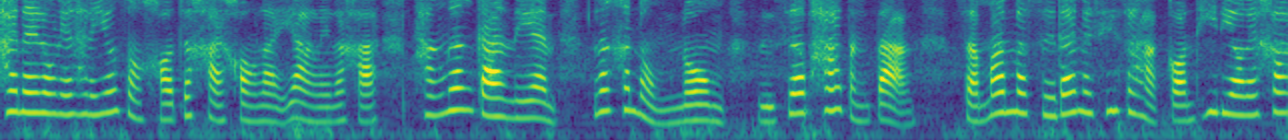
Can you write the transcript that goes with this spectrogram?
ภายในโรงเรียนไทยนิยมสงเคราะห์จะขายของหลายอย่างเลยนะคะ ทั้งเรื่องการเรียน เรื่องขนมนม หรือเสื้อผ้าต่างๆ สามารถมาซื้อได้ในที่สหกรณ์ที่เดียวเลยค่ะ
